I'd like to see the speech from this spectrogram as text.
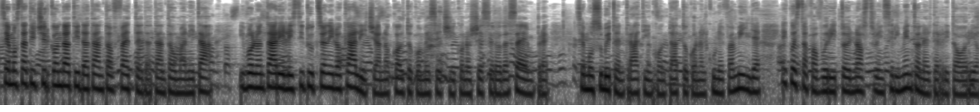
Siamo stati circondati da tanto affetto e da tanta umanità. I volontari e le istituzioni locali ci hanno accolto come se ci conoscessero da sempre. Siamo subito entrati in contatto con alcune famiglie e questo ha favorito il nostro inserimento nel territorio.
